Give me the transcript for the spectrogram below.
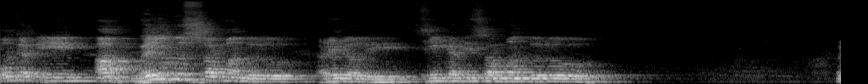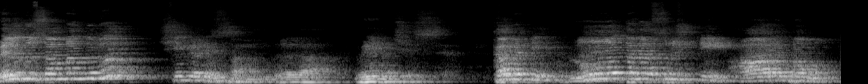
ఒకటి ఆ వెలుగు సంబంధులు రెండోది చీకటి సంబంధులు. వెలుగు సంబంధులు చీకటి సంబంధులుగా వేరు చేశారు. కాబట్టి నూతన సృష్టి ఆరంభము.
